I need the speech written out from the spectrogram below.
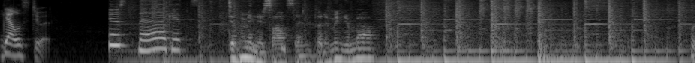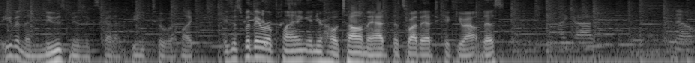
yeah, let's do it. News nuggets. Dip them in your salsa and put them in your mouth. Well, even the news music's got a beat to it. Like, is this what they were playing in your hotel and they had? That's why they had to kick you out. This? Oh my god, no.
